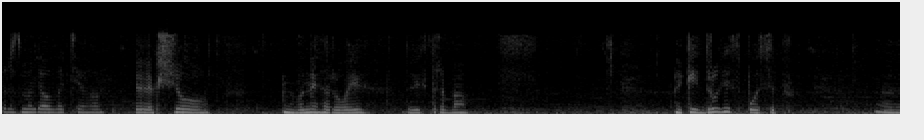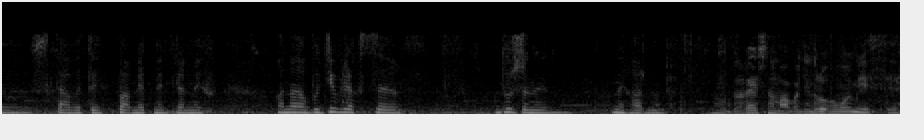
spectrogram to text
розмальовувати його. Якщо вони герої, то їх треба в якийсь другий спосіб е, ставити пам'ятник для них. А на будівлях це дуже не- негарно. Ну, доречно, мабуть, в другому місці.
